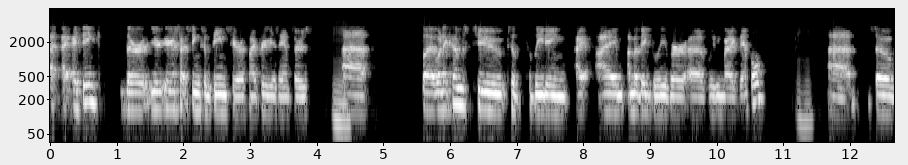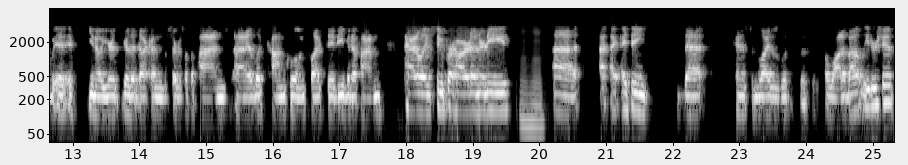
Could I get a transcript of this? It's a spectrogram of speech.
I, I think there you're, you're going to start seeing some themes here with my previous answers. Mm-hmm. Uh, but when it comes to, to, to leading, I, I'm, I'm a big believer of leading by example. Mm-hmm. Uh, so if you know you're you're the duck on the surface of the pond, I uh, look calm, cool, and collected, even if I'm paddling super hard underneath. Mm-hmm. Uh, I, I, think that kind of symbolizes what, a lot about leadership.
